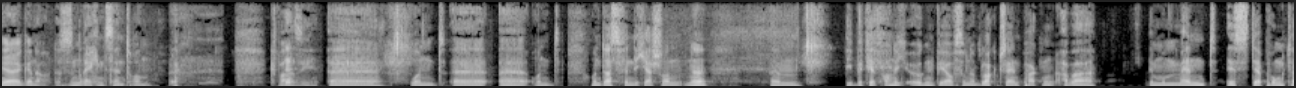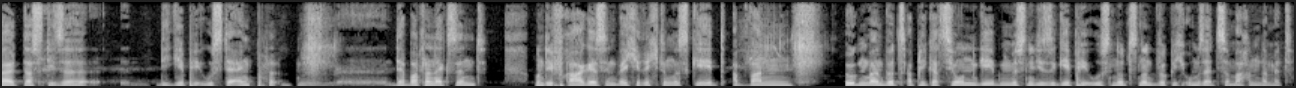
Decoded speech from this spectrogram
Ja, genau. Das ist ein Rechenzentrum. Quasi. äh, und, äh, äh, und, und das finde ich ja schon, ne? Ähm, die wird jetzt auch nicht irgendwie auf so eine Blockchain packen, aber im Moment ist der Punkt halt, dass diese, die GPUs der, Eng der Bottleneck sind. Und die Frage ist, in welche Richtung es geht, ab wann irgendwann wird es Applikationen geben, müssen die diese GPUs nutzen und wirklich Umsätze machen damit.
